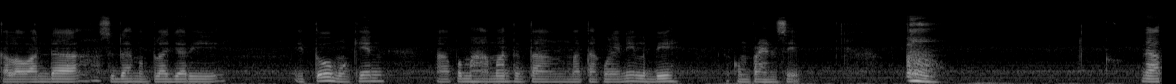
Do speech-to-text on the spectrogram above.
Kalau Anda sudah mempelajari itu mungkin uh, pemahaman tentang mata kuliah ini lebih komprehensif. nah,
